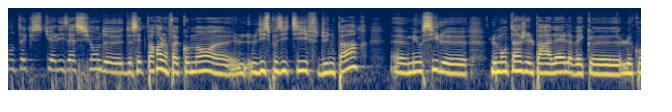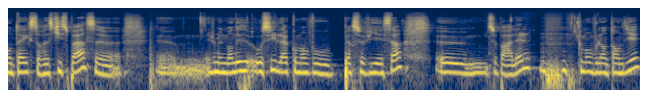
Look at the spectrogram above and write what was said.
Contextualisation de, cette parole, enfin comment euh, le dispositif d'une part, euh, mais aussi le, montage et le parallèle avec euh, le contexte, ce qui se passe. je me demandais aussi là comment vous perceviez ça, ce parallèle, comment vous l'entendiez.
